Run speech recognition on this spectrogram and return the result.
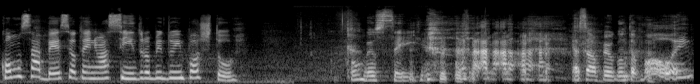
como saber se eu tenho a síndrome do impostor? Como eu sei? Essa é uma pergunta boa, hein?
